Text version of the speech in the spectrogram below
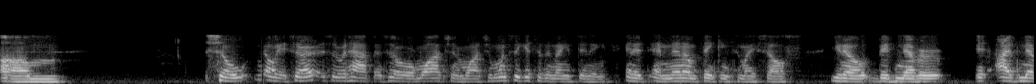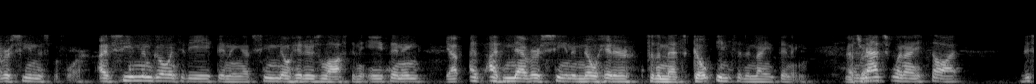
Um. So okay, so so it happened. So I'm watching, I'm watching. Once they get to the ninth inning, and it, and then I'm thinking to myself, you know, they've never, it, I've never seen this before. I've seen them go into the eighth inning. I've seen no hitters lost in the eighth inning. Yep. I've, I've never seen a no hitter for the Mets go into the ninth inning. That's and right. that's when I thought this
